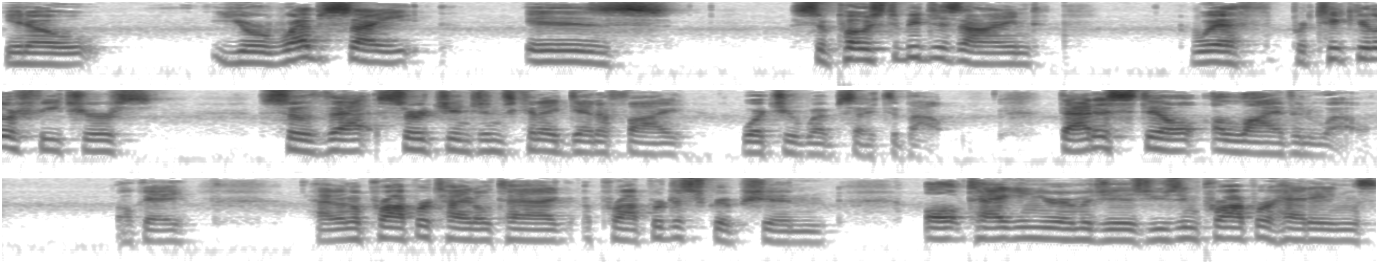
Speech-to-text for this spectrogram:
You know, your website is supposed to be designed with particular features so that search engines can identify what your website's about. That is still alive and well. Okay? Having a proper title tag, a proper description, alt tagging your images, using proper headings,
